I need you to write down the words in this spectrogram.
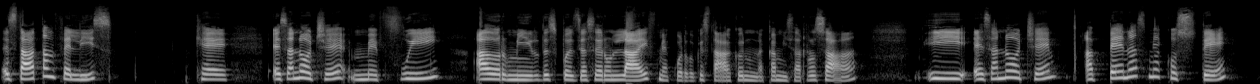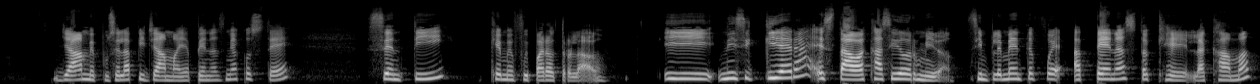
Estaba tan feliz que esa noche me fui a dormir después de hacer un live, me acuerdo que estaba con una camisa rosada, y esa noche apenas me acosté, ya me puse la pijama y apenas me acosté, sentí que me fui para otro lado. Y ni siquiera estaba casi dormida, simplemente fue apenas toqué la cama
